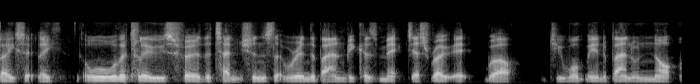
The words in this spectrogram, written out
Basically, all the clues for the tensions that were in the band because Mick just wrote it. Well, do you want me in the band or not?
